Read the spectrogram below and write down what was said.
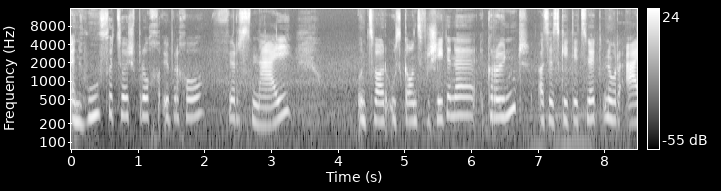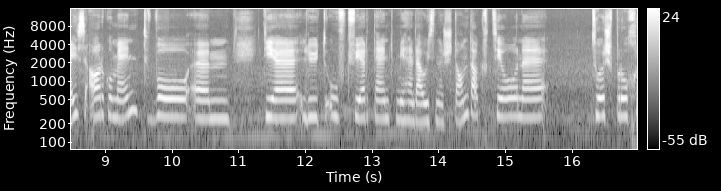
einen Haufen Zuspruch bekommen für das Nein. Und zwar aus ganz verschiedenen Gründen. Also es gibt jetzt nicht nur ein Argument, wo ähm, die Leute aufgeführt haben. Wir haben auch unsere Standaktionen Zuspruch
